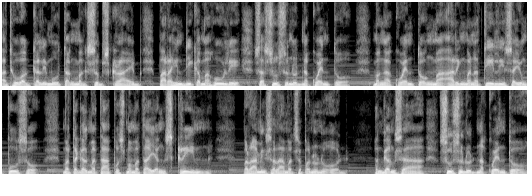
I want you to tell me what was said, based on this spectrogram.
At huwag kalimutang mag-subscribe para hindi ka mahuli sa susunod na kwento, mga kwentong maaring manatili sa iyong puso, matagal matapos mamatay ang screen. Maraming salamat sa panunood. Hanggang sa susunod na kwento,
